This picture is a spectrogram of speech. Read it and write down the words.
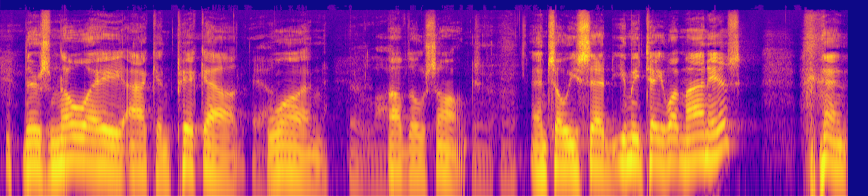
There's no way I can pick out Yeah. one There's a lot. of those songs. And so he said, You mean tell you what mine is? and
